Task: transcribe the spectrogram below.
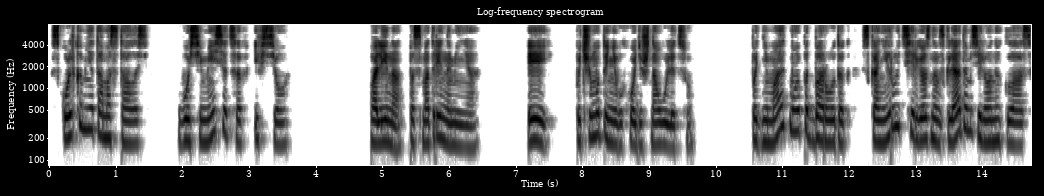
Сколько мне там осталось? Восемь месяцев и все. Полина, посмотри на меня. Эй, Почему ты не выходишь на улицу?» Поднимает мой подбородок, сканирует серьезным взглядом зеленых глаз.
